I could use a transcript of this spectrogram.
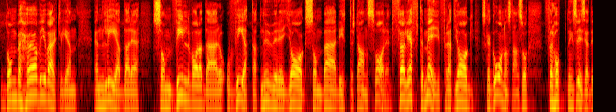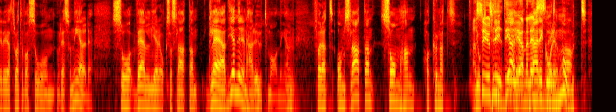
de, behöver ju verkligen en ledare som vill vara där och vet att nu är det jag som bär det yttersta ansvaret. Mm. Följ efter mig för att jag ska gå någonstans. Och förhoppningsvis, jag, jag tror att det var så hon resonerade, så väljer också Zlatan glädjen i den här utmaningen. Mm. För att om Zlatan, som han har kunnat gjort tidigare, MLS, när det går liksom, emot, ja.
